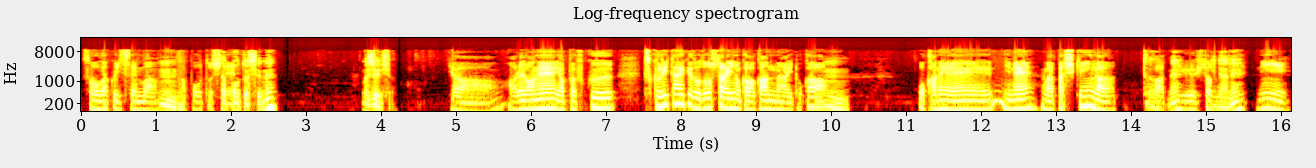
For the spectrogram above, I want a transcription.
総額1000万うんサポートして。サポートしてね。面白いでしょ。いやー、あれはね、やっぱ服作りたいけどどうしたらいいのかわかんないとか、うん。お金にね、やっぱ資金がとかっていう人。に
